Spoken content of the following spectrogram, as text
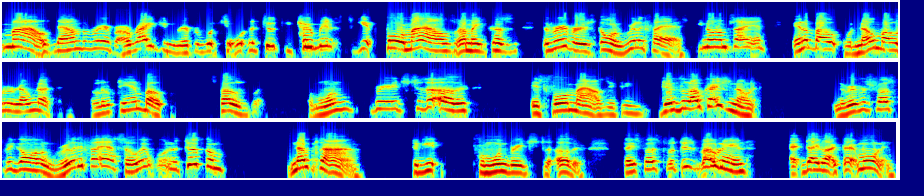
miles down the river, a raging river, which it would have took you two minutes to get four miles. I mean, because the river is going really fast. You know what I'm saying? In a boat with no motor, no nothing, a little tin boat, supposedly. From one bridge to the other is four miles if you do the location on it. The river's supposed to be going really fast, so it wouldn't have took them no time to get from one bridge to the other. They supposed to put this boat in at daylight that morning.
